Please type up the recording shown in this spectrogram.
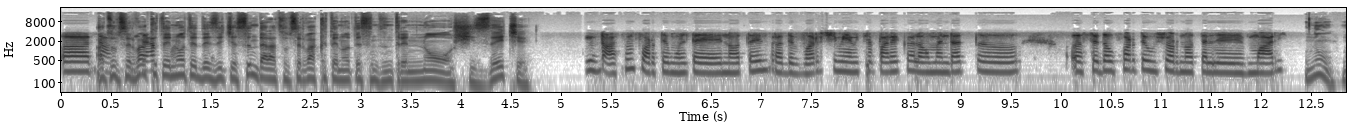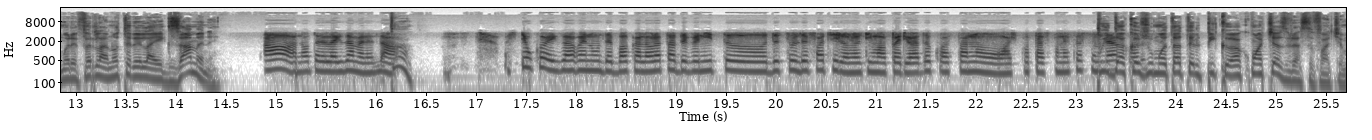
Uh, da, ați observat de câte acord. note de 10 sunt, dar ați observat câte note sunt între 9 și 10? Da, sunt foarte multe note, într-adevăr, și mie mi se pare că la un moment dat uh, uh, se dau foarte ușor notele mari. Nu, mă refer la notele la examene. A, notele la examene, da. Da. Știu că examenul de bacalaureat a devenit uh, destul de facil în ultima perioadă, cu asta nu aș putea spune că sunt Păi de dacă acord. jumătate îl pică, acum ce ați vrea să facem?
